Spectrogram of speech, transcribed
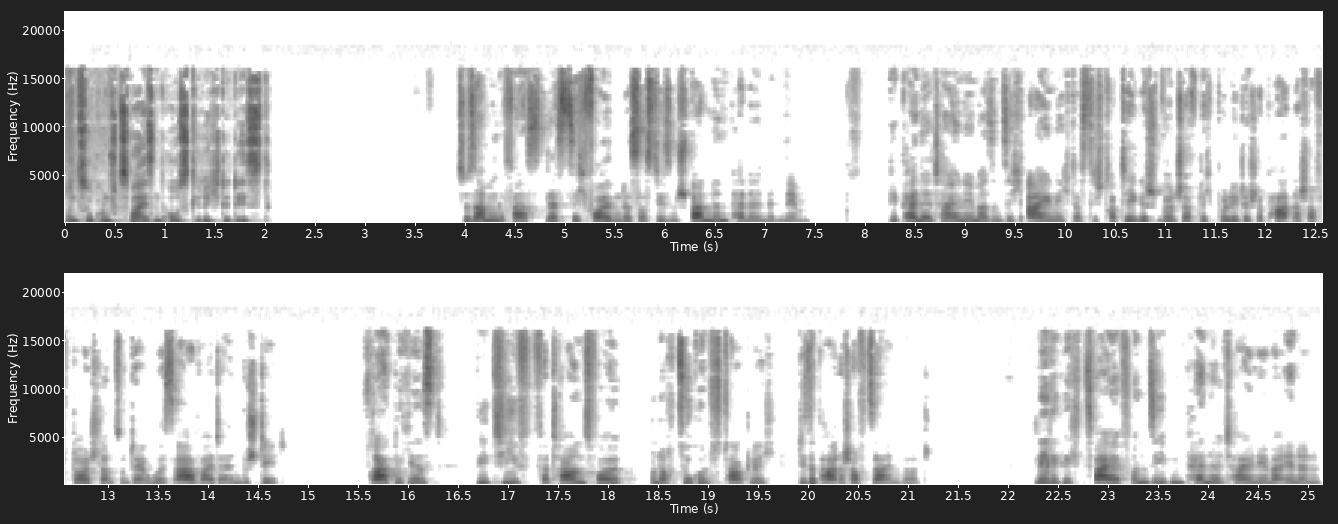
und zukunftsweisend ausgerichtet ist. Zusammengefasst lässt sich Folgendes aus diesem spannenden Panel mitnehmen. Die Panel-Teilnehmer sind sich einig, dass die strategisch-wirtschaftlich-politische Partnerschaft Deutschlands und der USA weiterhin besteht. Fraglich ist, wie tief, vertrauensvoll und auch zukunftstauglich diese Partnerschaft sein wird. Lediglich zwei von sieben Panel-TeilnehmerInnen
